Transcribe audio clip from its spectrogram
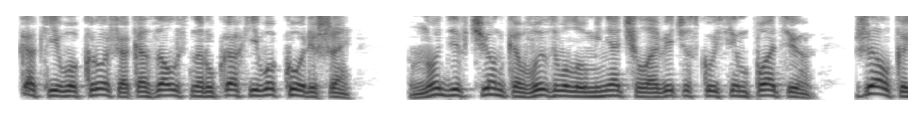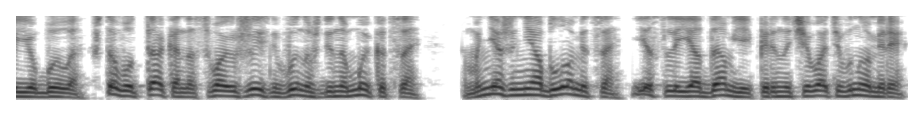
как его кровь оказалась на руках его кореша. Но девчонка вызвала у меня человеческую симпатию. Жалко ее было, что вот так она свою жизнь вынуждена мыкаться. Мне же не обломится, если я дам ей переночевать в номере.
